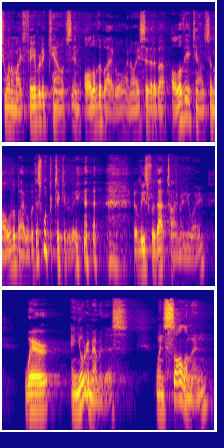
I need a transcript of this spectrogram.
to one of my favorite accounts in all of the Bible. I know I say that about all of the accounts in all of the Bible, but this one particularly, at least for that time anyway, where, and you'll remember this, when Solomon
